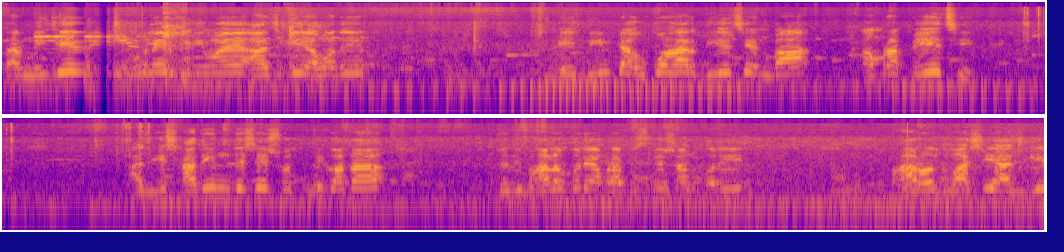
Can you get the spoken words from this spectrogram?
তার নিজের জীবনের বিনিময়ে আজকে আমাদের এই দিনটা উপহার দিয়েছেন বা আমরা পেয়েছি আজকে স্বাধীন দেশে সত্যি কথা যদি ভালো করে আমরা বিশ্লেষণ করি, ভারতবাসী আজকে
